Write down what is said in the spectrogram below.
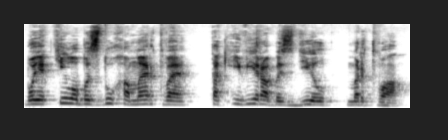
Бо як тіло без духа мертве, так і віра без діл мертва.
